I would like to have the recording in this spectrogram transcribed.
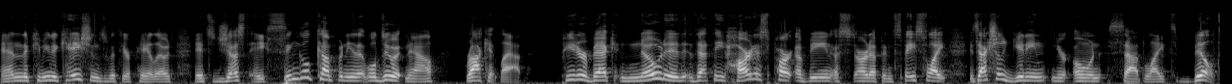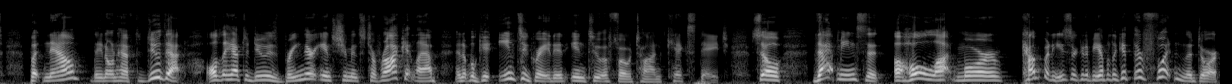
and the communications with your payload. It's just a single company that will do it now, Rocket Lab. Peter Beck noted that the hardest part of being a startup in spaceflight is actually getting your own satellites built. But now they don't have to do that. All they have to do is bring their instruments to Rocket Lab and it will get integrated into a Photon kick stage. So that means that a whole lot more companies are going to be able to get their foot in the door.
